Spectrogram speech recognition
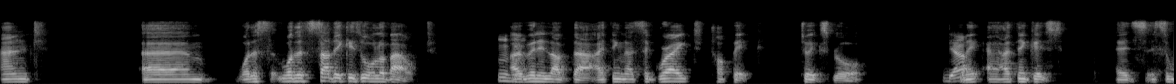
and um, what a what a tzaddik is all about. I Mhm. really love that. I think that's a great topic to explore. Yeah. I, I think it's it's it's a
